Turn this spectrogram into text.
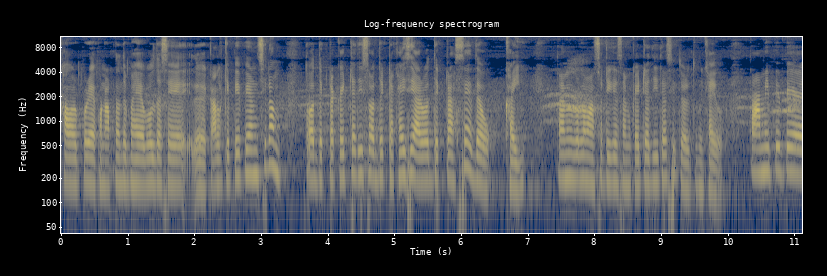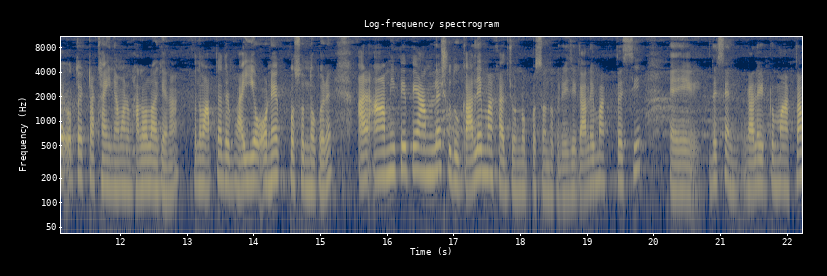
খাওয়ার পরে এখন আপনাদের ভাইয়া বলতেছে কালকে পেঁপে আনছিলাম, তো অর্ধেকটা কাইটটা দিছি, অর্ধেকটা খাইছি, আর অর্ধেকটা আছে, দাও, খাই। তো আমি বললাম আচ্ছা ঠিক আছে, আমি কাইটটা দিতেছি তো তুমি খাইও। তো আমি পেঁপে অত একটা খাই না, আমার ভালো লাগে না। কিন্তু আপনাদের ভাইয়া অনেক পছন্দ করে। আর আমি পেঁপে আনলে শুধু গালে মাখার জন্য পছন্দ করি। এই যে গালে মাখতেছি দেখছেন? গালে একটু মাখলাম,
